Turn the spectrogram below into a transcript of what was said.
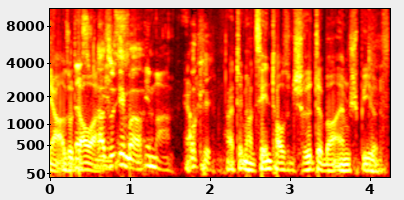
Ja, also Das dauernd. Also immer. Immer. Ja. Okay. Hat immer 10.000 Schritte bei einem Spiel.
